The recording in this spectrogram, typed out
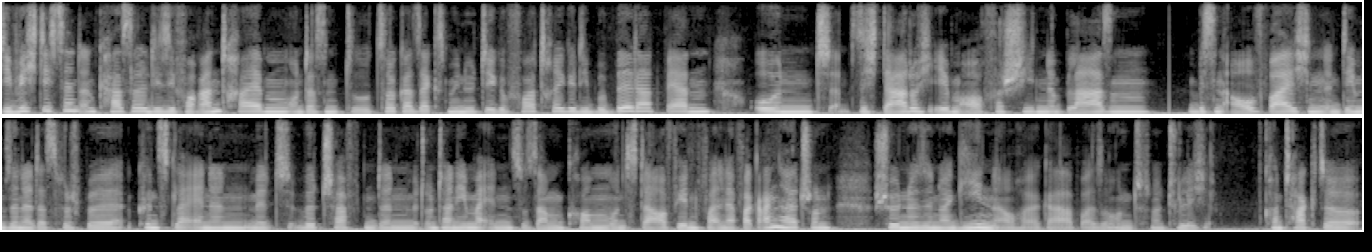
die wichtig sind in Kassel, die sie vorantreiben. Und das sind so circa sechsminütige Vorträge, die bebildert werden und sich dadurch eben auch verschiedene Blasen ein bisschen aufweichen, in dem Sinne, dass zum Beispiel KünstlerInnen mit Wirtschaftenden, mit UnternehmerInnen zusammenkommen und da auf jeden Fall in der Vergangenheit schon schöne Synergien auch ergab. Also und natürlich Kontakte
